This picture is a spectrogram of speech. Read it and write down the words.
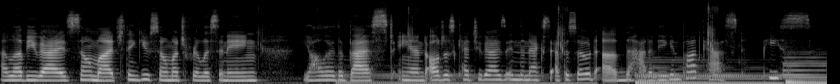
I love you guys so much. Thank you so much for listening. Y'all are the best and I'll just catch you guys in the next episode of the How to Vegan podcast. Peace.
